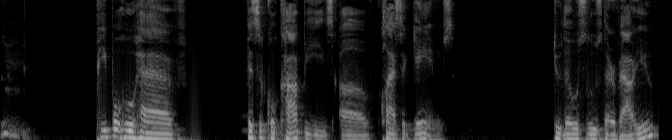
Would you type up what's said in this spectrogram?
People who have physical copies of classic games, do those lose their value?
